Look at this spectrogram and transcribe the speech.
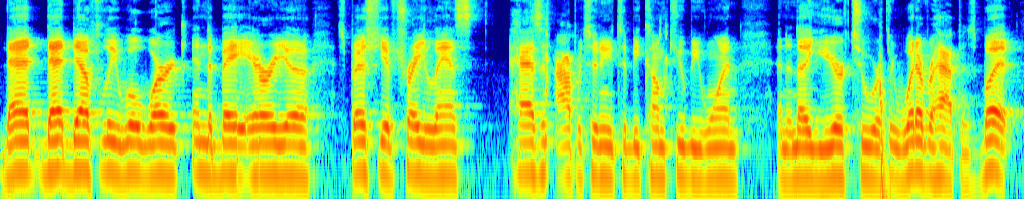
that that definitely will work in the Bay Area, especially if Trey Lance has an opportunity to become QB one in another year, two or three, whatever happens. But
